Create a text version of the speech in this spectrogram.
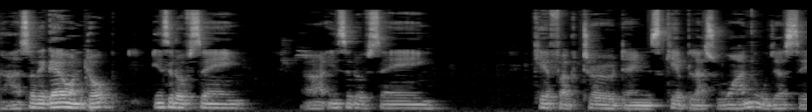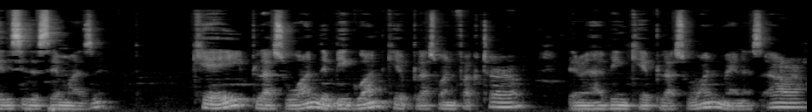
Uh, so the guy on top, instead of saying, uh, instead of saying k factorial times k plus 1, we'll just say this is the same as k plus 1, the big one, k plus 1 factorial. Then we're having k plus 1 minus r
